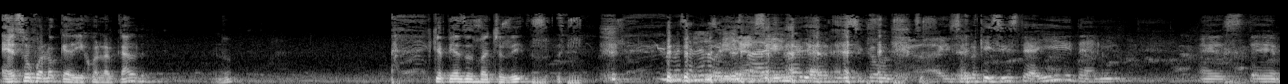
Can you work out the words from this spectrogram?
Eso fue lo que dijo el alcalde, ¿no? ¿Qué piensas, Pacho? Sí. No me salen los Sí, brillos sí. Ya, así como que, ay, sé lo que hiciste ahí, Dani. Este.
